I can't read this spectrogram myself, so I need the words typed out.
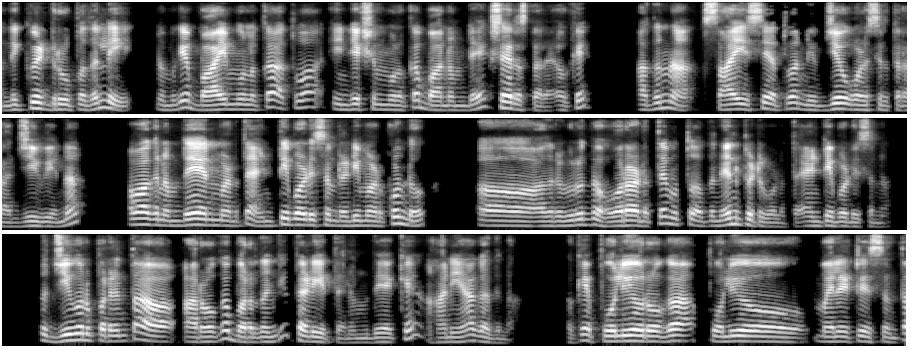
ಲಿಕ್ವಿಡ್ ರೂಪದಲ್ಲಿ ನಮಗೆ ಬಾಯಿ ಮೂಲಕ ಅಥವಾ ಇಂಜೆಕ್ಷನ್ ಮೂಲಕ ಬಾ ನಮ್ಮ ದೇಹಕ್ಕೆ ಸೇರಿಸ್ತಾರೆ ಓಕೆ ಅದನ್ನ ಸಾಯಿಸಿ ಅಥವಾ ನಿರ್ಜೀವಗೊಳಿಸಿರ್ತಾರೆ ಆ ಜೀವಿಯನ್ನ. ಅವಾಗ ನಮ್ಮ ದೇಹ ಏನ್ ಮಾಡುತ್ತೆ? ಆಂಟಿಬಾಡೀಸ್ ಅನ್ನು ರೆಡಿ ಮಾಡ್ಕೊಂಡು ಅದರ ವಿರುದ್ಧ ಹೋರಾಡುತ್ತೆ ಮತ್ತು ಅದನ್ನ ನೆನಪಿಟ್ಟುಕೊಳ್ಳುತ್ತೆ ಆಂಟಿಬಾಡೀಸ್ ಅನ್ನ. ಸೊ ಜೀವನ ಪರ್ಯಂತ ಆ ರೋಗ ಬರದಂಗೆ ತಡೆಯುತ್ತೆ. ನಮ್ಮ ದೇಹಕ್ಕೆ ಹಾನಿ ಆಗೋದಿಲ್ಲ ಓಕೆ ಪೋಲಿಯೋ ರೋಗ ಪೋಲಿಯೋ ಮೈಲೈಟಿಸ್ ಅಂತ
